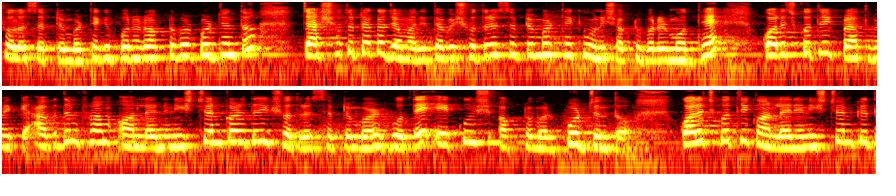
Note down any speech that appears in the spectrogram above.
ষোলো সেপ্টেম্বর থেকে পনেরো অক্টোবর পর্যন্ত। চারশত টাকা জমা দিতে হবে সতেরো সেপ্টেম্বর থেকে উনিশ অক্টোবরের মধ্যে। কলেজ কর্তৃক প্রাথমিক আবেদন ফর্ম অনলাইনে নিশ্চয়ন করার তারিখ সতেরো সেপ্টেম্বর হতে একুশ অক্টোবর পর্যন্ত। কলেজ কর্তৃক অনলাইনে নিশ্চয়নকৃত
